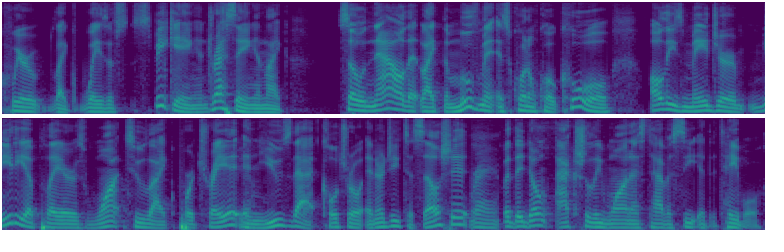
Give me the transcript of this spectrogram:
queer like ways of speaking and dressing and like so now that like the movement is quote unquote cool, all these major media players want to like portray it and use that cultural energy to sell shit, Right. but they don't actually want us to have a seat at the table.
